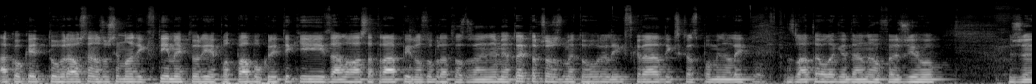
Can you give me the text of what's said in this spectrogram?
ako keď tu hrá 18-ročný mladík v týme, ktorý je pod palbou kritiky, záloha sa trápi, rozobrá to zraneniami. A to je to, čo sme tu hovorili x krát, x krát spomínali zlatého legendárneho Feržiho, že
